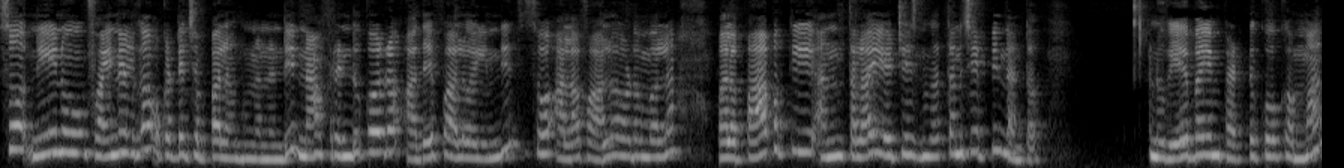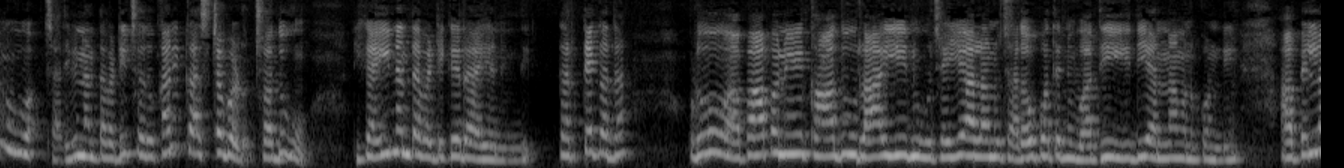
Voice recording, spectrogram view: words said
సో నేను ఫైనల్గా ఒకటే చెప్పాలనుకున్నానండి. నా ఫ్రెండ్ కూడా అదే ఫాలో అయింది. సో అలా ఫాలో అవడం వల్ల వాళ్ళ పాపకి అంతలా ఏడ్చేసింది కదా తను చెప్పిందంట. నువ్వే భయం పెట్టుకోకమ్మా. నువ్వు చదివినంత వడ్డీ చదువు. కానీ కష్టపడు. చదువు. నీకు అయినంత వడ్డీకే రాయనింది. కరెక్టే కదా. ఇప్పుడు ఆ పాపని కాదు రాయి నువ్వు చెయ్యాలా నువ్వు చదవకపోతే నువ్వు అది ఇది అన్నాం అనుకోండి ఆ పిల్ల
